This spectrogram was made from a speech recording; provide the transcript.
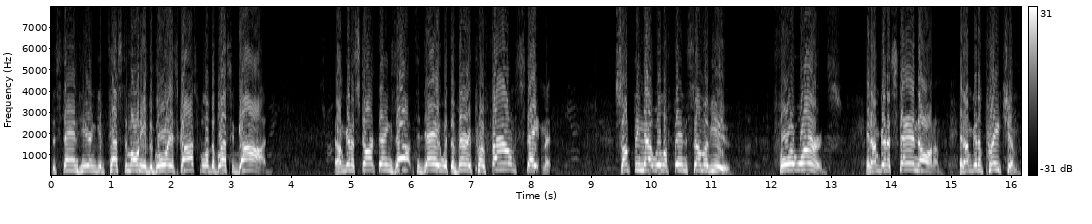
to stand here and give testimony of the glorious gospel of the blessed God. And I'm going to start things out today with a very profound statement. Something that will offend some of you. Four words. And I'm going to stand on them. And I'm going to preach them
